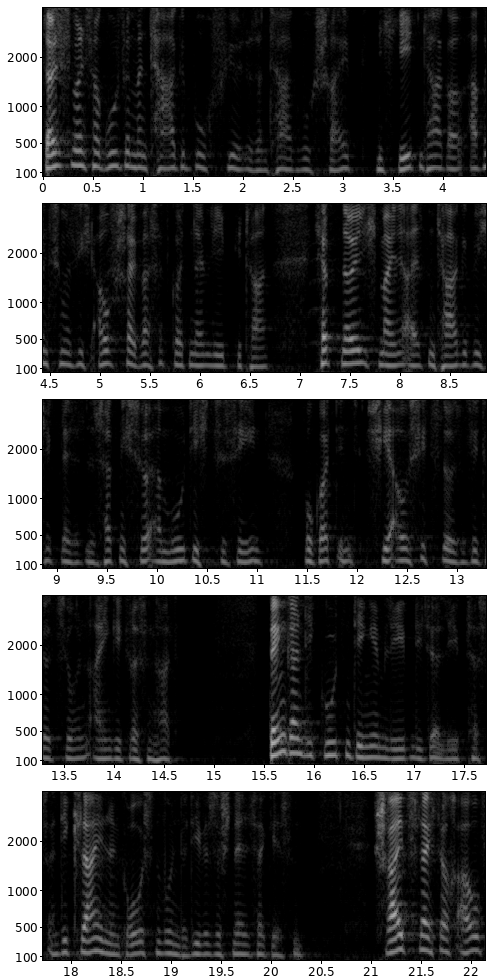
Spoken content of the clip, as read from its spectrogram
Da ist manchmal gut, wenn man ein Tagebuch führt oder ein Tagebuch schreibt. Nicht jeden Tag, aber ab und zu mal sich aufschreibt, was hat Gott in deinem Leben getan. Ich habe neulich meine alten Tagebücher geblättert und es hat mich so ermutigt zu sehen, wo Gott in schier aussichtslosen Situationen eingegriffen hat. Denk an die guten Dinge im Leben, die du erlebt hast, an die kleinen, großen Wunder, die wir so schnell vergessen. Schreib vielleicht auch auf,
